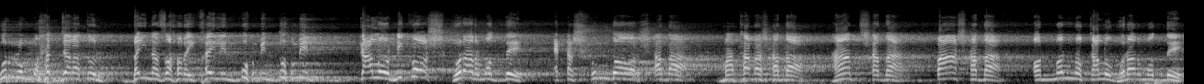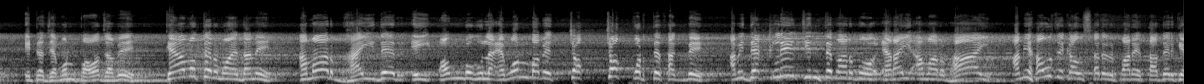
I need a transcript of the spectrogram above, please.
গুররুম মুহাজ্জালাতুন বাইনা জহরাই খাইলিন বুহমিন দুহমিন। কালো নিকশ ঘোড়ার মধ্যে একটা সুন্দর সাদা, মাথাটা সাদা, হাত সাদা, পা সাদা, অন্যান্য কালো ঘোড়ার মধ্যে এটা যেমন পাওয়া যাবে, কেয়ামতের ময়দানে আমার ভাইদের এই অঙ্গগুলা এমনভাবে চকচক করতে থাকবে, আমি দেখলেই চিনতে পারব এরাই আমার ভাই, আমি হাউজে কাউসারের পারে তাদেরকে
